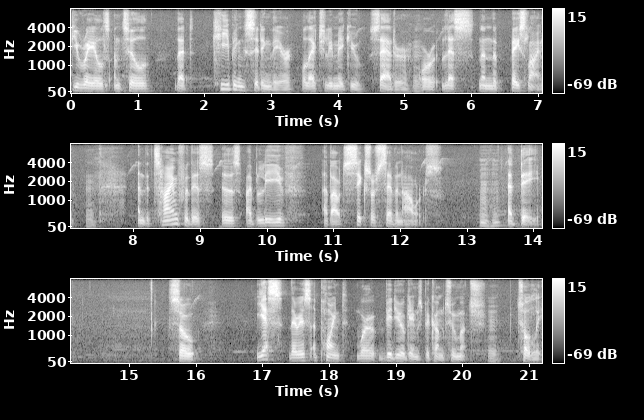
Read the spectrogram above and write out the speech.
derails until that keeping sitting there will actually make you sadder Mm. or less than the baseline. And the time for this is, I believe, about six or seven hours a day. So, yes, there is a point where video games become too much. Totally.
